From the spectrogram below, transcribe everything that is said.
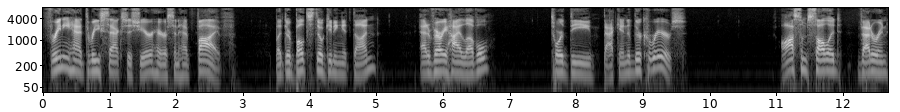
Freeney had three sacks this year. Harrison had five. But they're both still getting it done at a very high level toward the back end of their careers. Awesome, solid veteran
